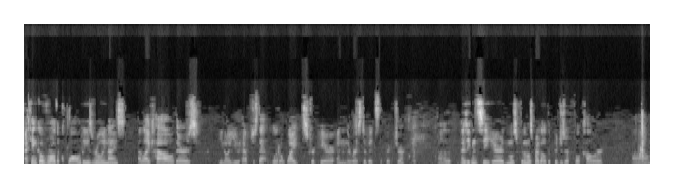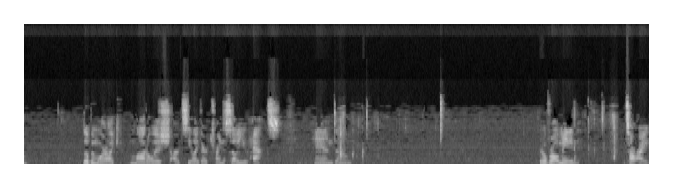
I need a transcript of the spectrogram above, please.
I think overall the quality is really nice. I like how there's, you know, you have just that little white strip here, and then the rest of it's the picture. Uh, as you can see here, most for the most part, all the pictures are full color. Um, a little bit more like modelish, artsy, like they're trying to sell you hats. And um, but overall, I mean, it's all right.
